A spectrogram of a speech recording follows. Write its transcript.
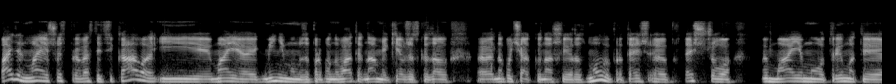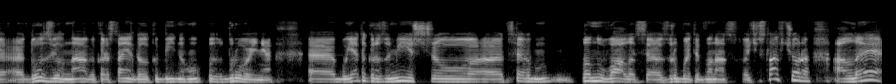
Байден має щось привести цікаве і має як мінімум запропонувати нам, як я вже сказав е, на початку нашої розмови, про те, е, про те, що ми маємо отримати е, дозвіл на використання далекобійного озброєння. Бо я так розумію, що це планувалося зробити 12 числа вчора, але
